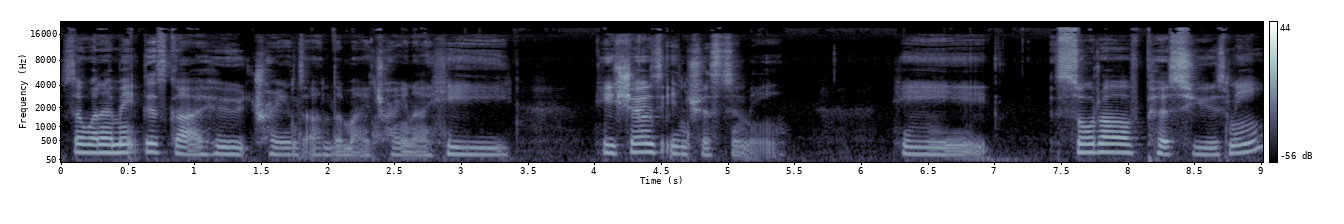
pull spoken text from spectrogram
So when I meet this guy who trains under my trainer, he he shows interest in me he sort of pursues me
